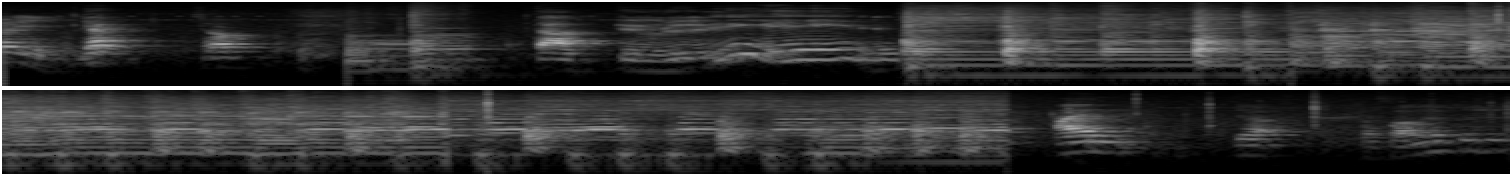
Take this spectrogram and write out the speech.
Ready. Ja, ciao. Da. Ein. Ja, was war denn Unterschied?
